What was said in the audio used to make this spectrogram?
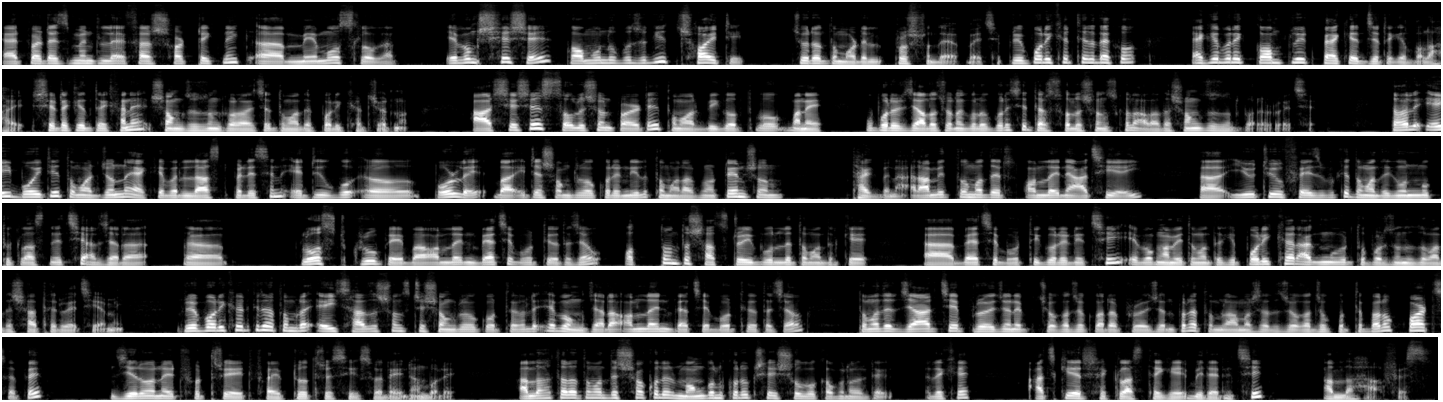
অ্যাডভার্টাইজমেন্ট লেখার শর্ট টেকনিক মেমো স্লোগান এবং শেষে কমন উপযোগী ছয়টি চূড়ান্ত মডেল প্রশ্ন দেওয়া হয়েছে। প্রিয় পরীক্ষার্থীরা দেখো, একেবারে কমপ্লিট প্যাকেজ যেটাকে বলা হয়, সেটা কিন্তু এখানে সংযোজন করা হয়েছে তোমাদের পরীক্ষার জন্য। আর শেষে সলিউশন পার্টে তোমার বিগত মানে উপরের যে আলোচনাগুলো করেছি, তার সলিউশনসগুলো আলাদা সংযোজন করা রয়েছে। তাহলে এই বইটি তোমার জন্য একেবারে লাস্ট মেডিসিন এটি পড়লে বা এটা সংগ্রহ করে নিলে তোমার আর কোনো টেনশন থাকবে না। আর আমি তোমাদের অনলাইনে আছি এই ইউটিউব ফেসবুকে তোমাদেরকে উন্মুক্ত ক্লাস নিচ্ছি। আর যারা ক্লোজড গ্রুপে বা অনলাইন ব্যাচে ভর্তি হতে চাও, অত্যন্ত সাশ্রয়ী বললে তোমাদেরকে ব্যাচে ভর্তি করে নিচ্ছি এবং আমি তোমাদেরকে পরীক্ষার আগ মুহূর্ত পর্যন্ত তোমাদের সাথে রয়েছি আমি। প্রিয় পরীক্ষার্থীরা, তোমরা এই সাজেশনসটি সংগ্রহ করতে হলে এবং যারা অনলাইন ব্যাচে ভর্তি হতে চাও, তোমাদের যার যে প্রয়োজনে যোগাযোগ করার প্রয়োজন পড়ে, তোমরা আমার সাথে যোগাযোগ করতে পারো হোয়াটসঅ্যাপে zero one eight four three eight five two three six one এই নম্বরে। আল্লাহ তালা তোমাদের সকলের মঙ্গল করুক, সেই শুভকামনা রেখে আজকের সে ক্লাস থেকে বিদায় নিচ্ছি। আল্লাহ হাফেজ।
